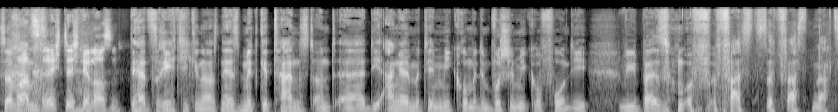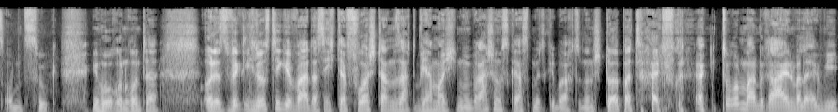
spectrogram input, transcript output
So, Er hat's richtig genossen. Der hat's richtig genossen. Er ist mitgetanzt und äh, die Angel mit dem Mikro, mit dem Wuschelmikrofon, die wie bei so einem fast Fastnachtsumzug hoch und runter. Und das wirklich Lustige war, dass ich davor stand und sagte, wir haben euch einen Überraschungsgast mitgebracht und dann stolperte halt Frank Tonmann rein, weil er irgendwie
